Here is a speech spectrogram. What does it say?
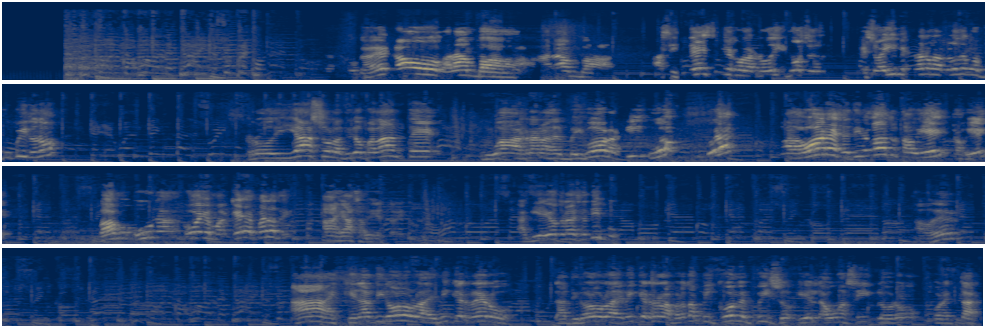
¡Oh, caramba! ¡Caramba! Asistencia con la rodilla. No, eso, ahí mezclaron la pelota con el pupito, ¿no? Rodillazo, la tiró para adelante. Jugadas raras del béisbol aquí. ¡Wow! Alabares, se tira otro, está bien, está bien. Vamos, una, oye, ¿qué? Espérate. Ah, ya sabía, está bien. Aquí hay otra de ese tipo. A ver. Ah, es que la tiró a Vladimir Guerrero. La tiró a Vladimir Guerrero. La pelota picó en el piso y él aún así logró conectar.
